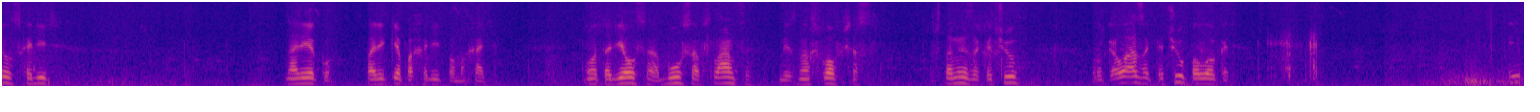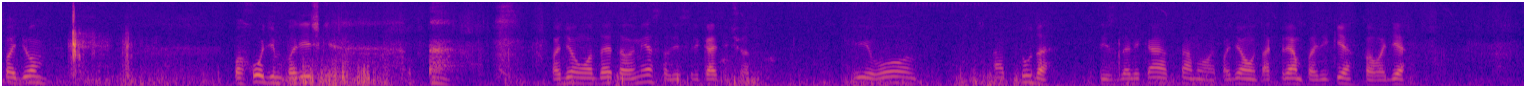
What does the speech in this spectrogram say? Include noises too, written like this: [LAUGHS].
Решил сходить на реку, по реке походить, помахать. Вот оделся, обулся в сланцы, без носков. Сейчас штаны закачу, рукава закачу по локоть. И пойдем походим по речке. [CLEARS THROAT] Пойдем вот до этого места, здесь река течет. И вон оттуда издалека от самого. Пойдем вот так прям по реке, по воде,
